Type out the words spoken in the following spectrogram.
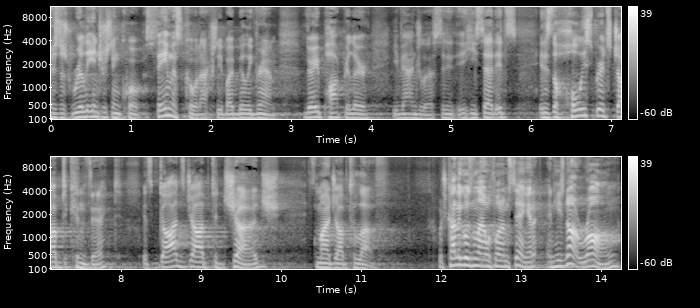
There's this really interesting quote, famous quote actually by Billy Graham, very popular evangelist. He said, it's, It is the Holy Spirit's job to convict, it's God's job to judge, it's my job to love. Which kind of goes in line with what I'm saying. And, and he's not wrong.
